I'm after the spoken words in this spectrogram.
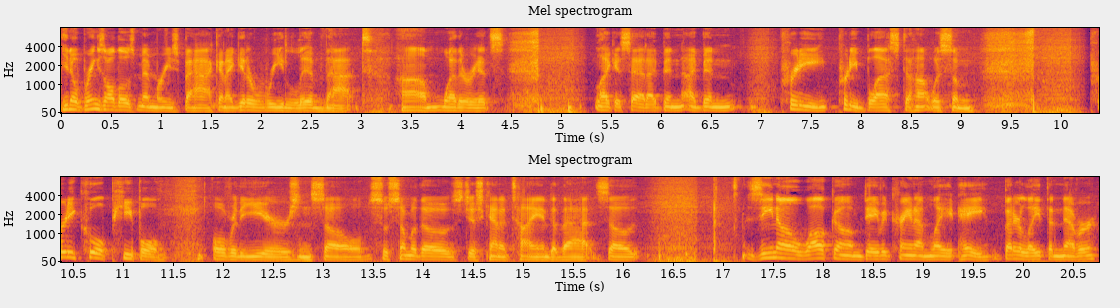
you know brings all those memories back, and I get to relive that. Um, whether it's like I said, I've been I've been pretty pretty blessed to hunt with some pretty cool people over the years, and so so some of those just kind of tie into that. So. Zeno, welcome. David Crane, I'm late. Hey, better late than never.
